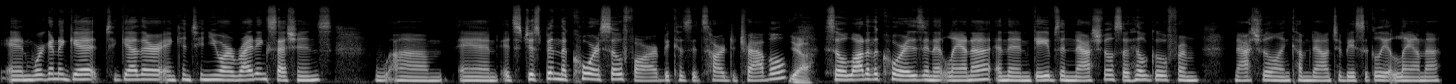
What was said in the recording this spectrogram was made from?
and we're going to get together and continue our writing sessions. Um, and it's just been the core so far because it's hard to travel. Yeah. So a lot of the core is in Atlanta, and then Gabe's in Nashville. So he'll go from Nashville and come down to basically Atlanta,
